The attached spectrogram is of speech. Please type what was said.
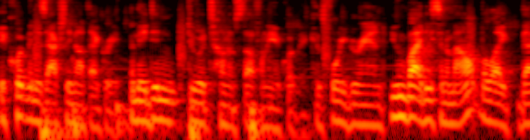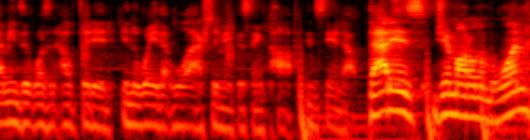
equipment is actually not that great. And they didn't do a ton of stuff on the equipment because 40 grand, you can buy a decent amount, but like that means it wasn't outfitted in the way that will actually make this thing pop and stand out. That is gym model number one.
